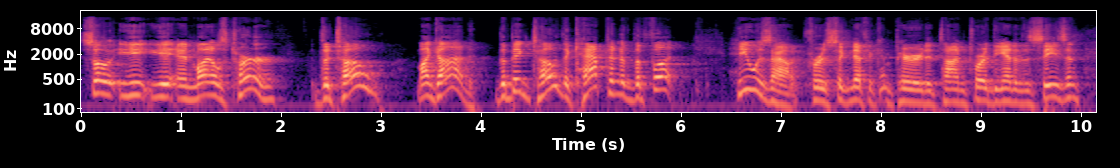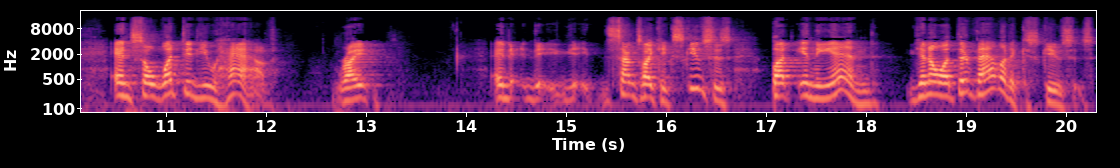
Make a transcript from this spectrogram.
So, you, you, and Myles Turner, the toe, my God, the big toe, the captain of the foot, he was out for a significant period of time toward the end of the season. And so, what did you have, right? And it sounds like excuses, but in the end, you know what? They're valid excuses.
